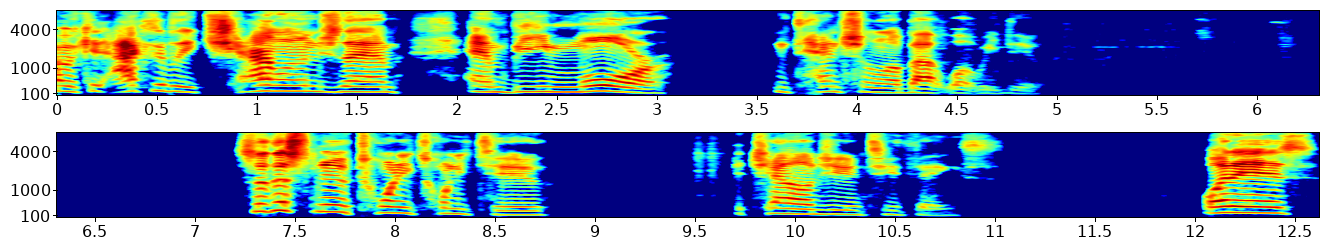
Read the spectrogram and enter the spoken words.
how we can actively challenge them and be more intentional about what we do. So this new 2022 i challenge you in two things. One is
